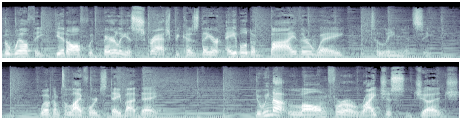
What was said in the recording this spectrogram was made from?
the wealthy, get off with barely a scratch because they are able to buy their way to leniency. Welcome to LifeWords Day by Day. Do we not long for a righteous judge?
